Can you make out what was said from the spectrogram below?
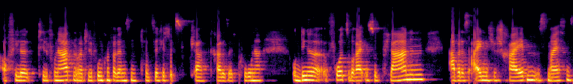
auch viele Telefonaten oder Telefonkonferenzen tatsächlich jetzt, klar, gerade seit Corona, um Dinge vorzubereiten, zu planen. Aber das eigentliche Schreiben ist meistens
